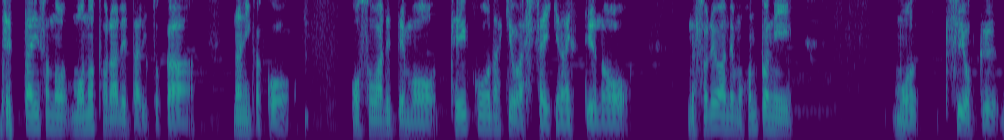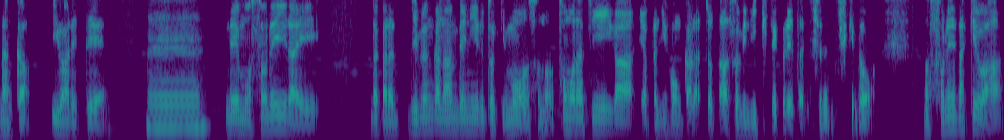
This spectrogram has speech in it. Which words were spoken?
絶対その物取られたりとか、何かこう、襲われても抵抗だけはしちゃいけないっていうのをでそれはでも本当にもう強くなんか言われて。でもうそれ以来だから自分が南米にいる時もその友達がやっぱ日本からちょっと遊びに来てくれたりするんですけど、まあ、それだけは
